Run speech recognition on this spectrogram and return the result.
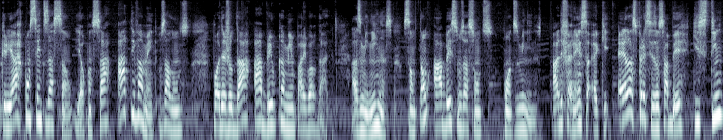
Criar conscientização e alcançar ativamente os alunos pode ajudar a abrir o caminho para a igualdade. As meninas são tão hábeis nos assuntos quanto os meninos. A diferença é que elas precisam saber que Steam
